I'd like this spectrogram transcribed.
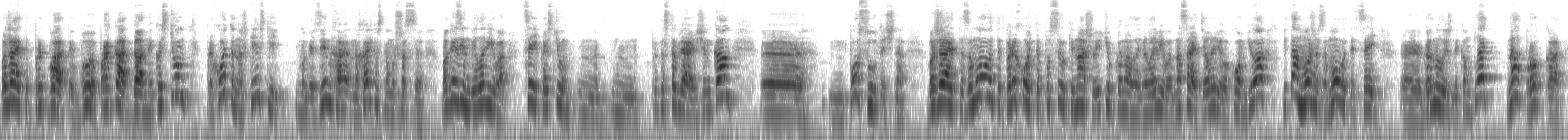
Бажаєте придбати в прокат даний костюм, приходьте в наш магазин на Харківському шосе. Магазин Вілавіва цей костюм предоставляє жінкам е, посуточно. Бажаєте замовити, переходьте по ссылці нашого YouTube каналу Вілавіва на сайті vilaviva.com.ua і там можна замовити цей е, горнолижний комплект на прокат.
